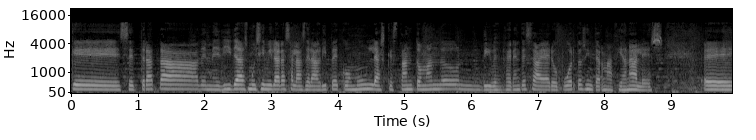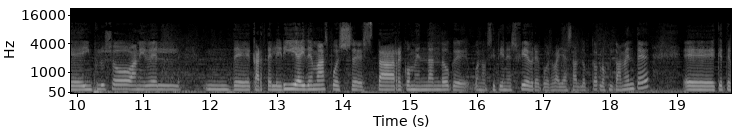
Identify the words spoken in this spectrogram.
que se trata de medidas muy similares a las de la gripe común, las que están tomando diferentes aeropuertos internacionales. Eh, incluso a nivel mm, de cartelería y demás, pues se está recomendando que, bueno, si tienes fiebre, pues vayas al doctor, lógicamente, eh, que te,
